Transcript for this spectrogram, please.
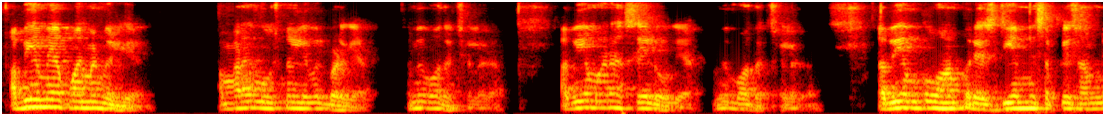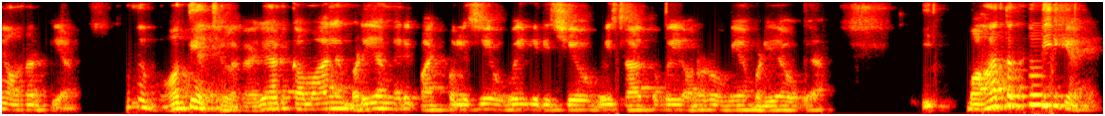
अभी हमें अपॉइंटमेंट मिल गया। हमारा इमोशनल लेवल बढ़ गया। हमें बहुत अच्छा लगा। अभी हमारा सेल हो गया, हमें बहुत अच्छा लगा। अभी हमको वहाँ पर एसडीएम ने सबके सामने ऑनर किया। हमें बहुत ही अच्छा लगा। यार, कमाल है, बढ़िया, मेरी पाँच पॉलिसी हो गई, मेरी छह हो गई, सात हो गई ऑनर हो गया, बढ़िया हो गया। वहाँ तक तो ठीक है।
